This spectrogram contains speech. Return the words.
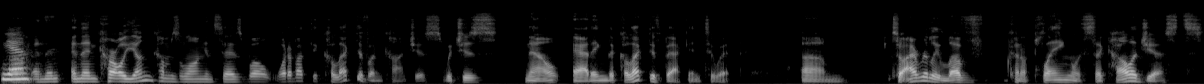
Yeah. Um, and then and then Carl Jung comes along and says, well, what about the collective unconscious, which is now adding the collective back into it. Um, so I really love kind of playing with psychologists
